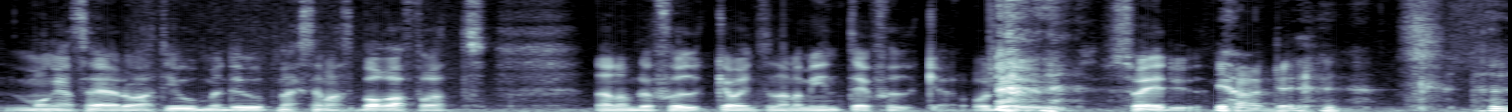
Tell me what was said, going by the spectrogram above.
många säger då att jo men det uppmärksammas bara för att när de blir sjuka och inte när de inte är sjuka. Och det, så är det ju. Ja, det...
